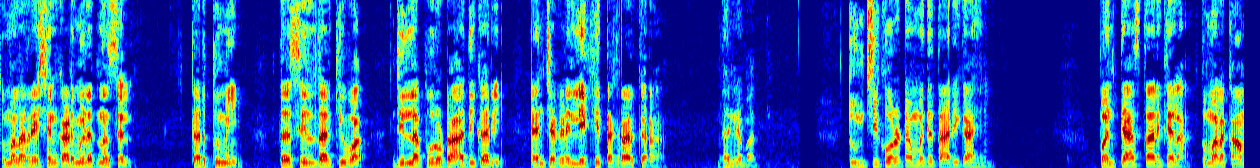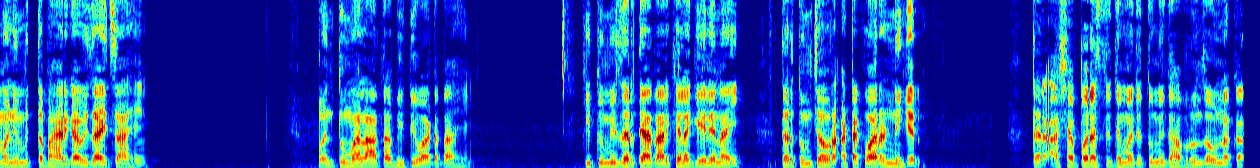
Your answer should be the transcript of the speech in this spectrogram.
तुम्हाला रेशन कार्ड मिळत नसेल तर तुम्ही तहसीलदार किंवा जिल्हा पुरवठा अधिकारी यांच्याकडे लेखी तक्रार करा. धन्यवाद. तुमची कोर्टामध्ये तारीख आहे पण त्याच तारखेला तुम्हाला कामानिमित्त बाहेरगावी जायचं आहे. पण तुम्हाला आता भीती वाटत आहे की तुम्ही जर त्या तारखेला गेले नाही तर तुमच्यावर अटक वारंट निघेल. तर अशा परिस्थितीमध्ये तुम्ही घाबरून जाऊ नका.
